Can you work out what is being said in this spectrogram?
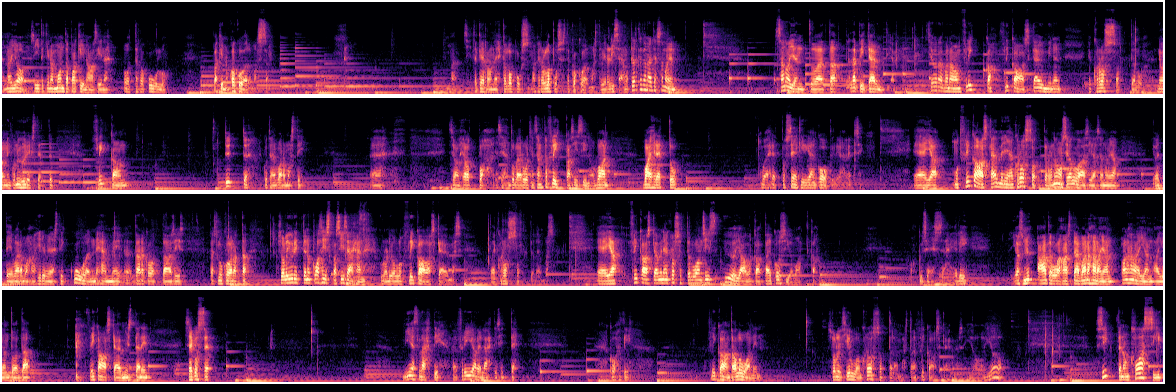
No joo, siitäkin on monta pakinaa siinä. Ootteko kuullut pakinan kokoelmassa? Mä siitä kerron ehkä lopussa. Mä kerron lopussa sitä kokoelmasta vielä lisää, mutta jatketaan näiden sanojen, sanojen tuota, läpikäyntiä. Seuraavana on flikka, flikaas käyminen ja crossottelu. Ne on niin kuin yhdistetty. Flikka on tyttö, kuten varmasti se on helppo ja sehän tulee ruotsin sanasta flikka, siis siinä on vaan vaihdettu, vaihdettu C-kirjain K-kirjaimeksi. Äh, ja, mutta flikaas, käyminen ja crossottelu, ne on sellaisia sanoja, joita ei varmaan hirveästi kuule. Nehän me äh, tarkoittaa siis tässä lukoon, että se oli yrittänyt klasista sisähän, kun oli ollut flikaas käymässä tai crossottelemassa. Ja flikaas käyminen ja crossottelu on siis yöjalka tai kosiomatka on kyseessä. Eli jos nyt ajatellaan sitä vanhan ajan, vanhan ajan, ajan tuota, flikaas käymistä, niin se kun se mies lähti, tai friari lähti sitten kohti flikaan talua, niin se oli silloin crossottelemassa tai flikaas käymässä. Joo, joo. Sitten on klassi.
